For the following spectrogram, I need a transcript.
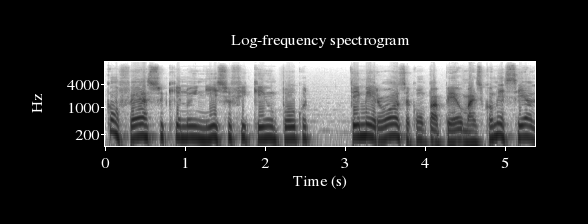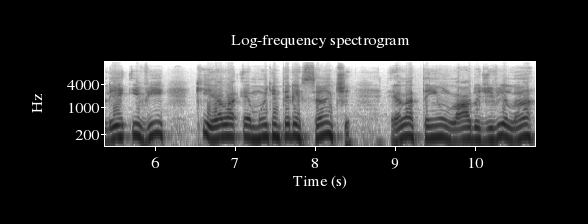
Confesso que no início fiquei um pouco temerosa com o papel, mas comecei a ler e vi que ela é muito interessante ela tem um lado de vilã.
